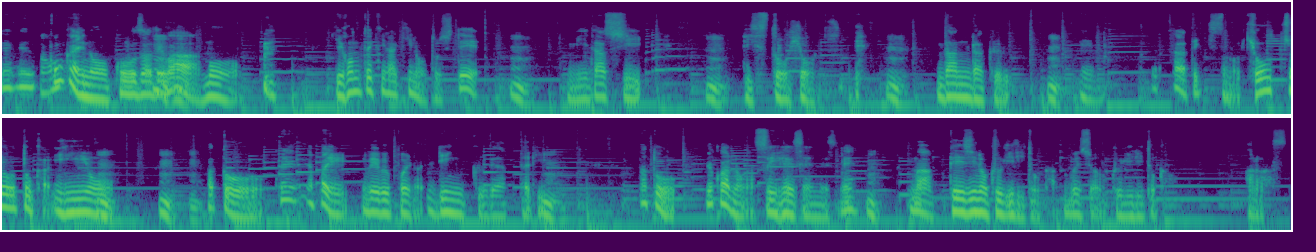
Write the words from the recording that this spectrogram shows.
で今回の講座では、もう基本的な機能として、うん。見出し、うん。リスト表記、うん。段落、うんえーそれからテキストの強調とか引用、うん。うん。うん。あと、これやっぱりウェブっぽいのはリンクであったり、うん。あと、よくあるのが水平線ですね。まあ、ページの区切りとか、文章の区切りとかを表す。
